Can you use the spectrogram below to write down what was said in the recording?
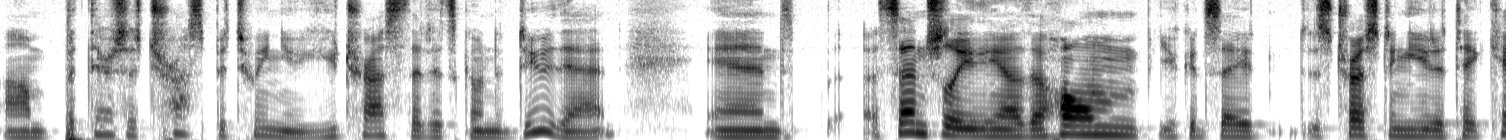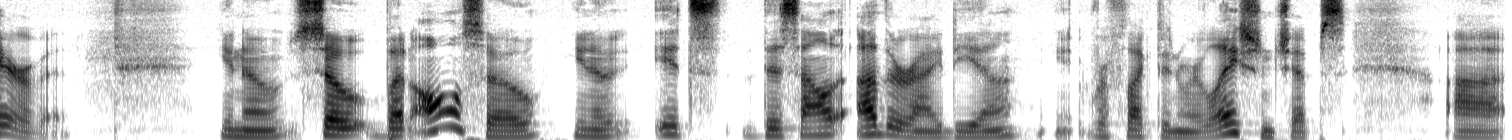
Um, but there's a trust between you. You trust that it's going to do that, and essentially, you know, the home you could say is trusting you to take care of it. You know, so but also, you know, it's this other idea reflected in relationships. Uh,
